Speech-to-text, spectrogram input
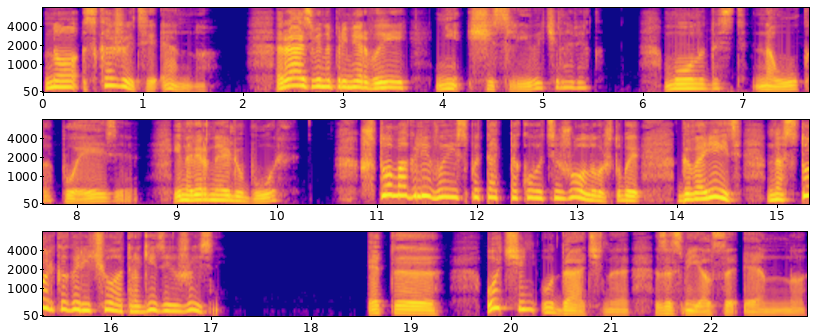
Но скажите, Энно, разве, например, вы не счастливый человек? Молодость, наука, поэзия и, наверное, любовь что могли вы испытать такого тяжелого, чтобы говорить настолько горячо о трагедии жизни? Это очень удачно, — засмеялся Энно,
